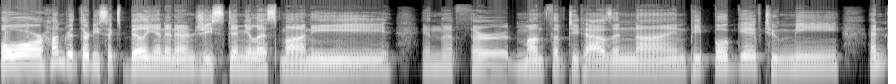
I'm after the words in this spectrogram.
436 billion in energy stimulus money. In the third month of 2009, people gave to me an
